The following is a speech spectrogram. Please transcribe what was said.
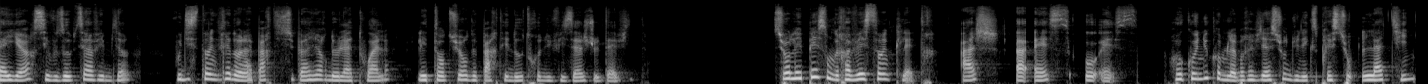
D'ailleurs, si vous observez bien, vous distinguerez dans la partie supérieure de la toile les tentures de part et d'autre du visage de David. Sur l'épée sont gravées cinq lettres H, A, S, O, S, reconnues comme l'abréviation d'une expression latine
